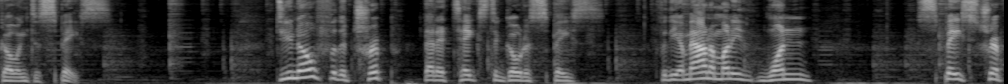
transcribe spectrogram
going to space. Do you know for the trip that it takes to go to space? For the amount of money one space trip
